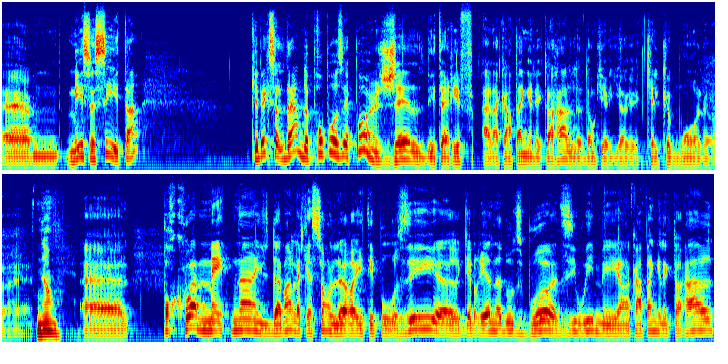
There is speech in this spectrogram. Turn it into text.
Euh, mais ceci étant, Québec solidaire ne proposait pas un gel des tarifs à la campagne électorale, donc il y, a, il y a quelques mois. Là, Non. euh, pourquoi maintenant il demande la question leur a été posée? Euh, Gabriel Nadeau-Dubois a dit oui, mais en campagne électorale,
